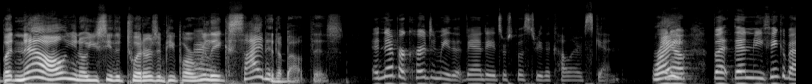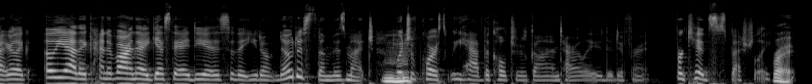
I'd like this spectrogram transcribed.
but now you know you see the twitters and people are really excited about this, It never occurred to me that band aids were supposed to be the color of skin. right? You know, but then you think about it, you're like, oh yeah, they kind of are. And I guess the idea is so that you don't notice them as much. Mm-hmm. Which of course we have the culture's gone entirely the different for kids especially. Right.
